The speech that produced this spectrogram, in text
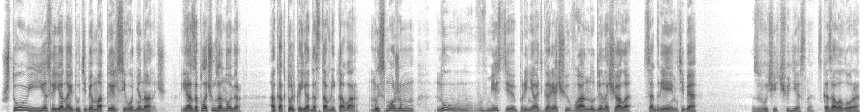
«Что, если я найду тебе мотель сегодня на ночь? Я заплачу за номер, а как только я доставлю товар, мы сможем, ну, вместе принять горячую ванну для начала, согреем тебя». «Звучит чудесно», — сказала Лора.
